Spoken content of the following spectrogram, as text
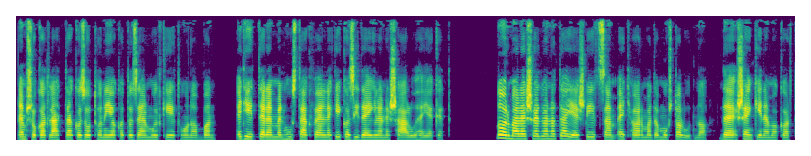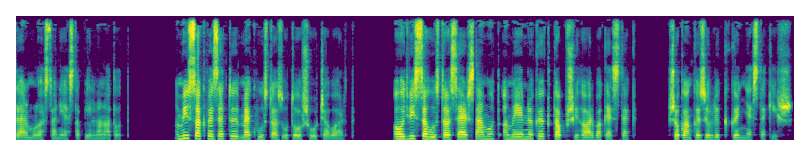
Nem sokat látták az otthoniakat az elmúlt két hónapban, egy étteremben húzták fel nekik az ideiglenes hálóhelyeket. Normál esetben a teljes létszám egyharmada most aludna, de senki nem akart elmulasztani ezt a pillanatot. A műszakvezető meghúzta az utolsó csavart. Ahogy visszahúzta a szerszámot, a mérnökök tapsiharba kezdtek. Sokan közülük könnyeztek is.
